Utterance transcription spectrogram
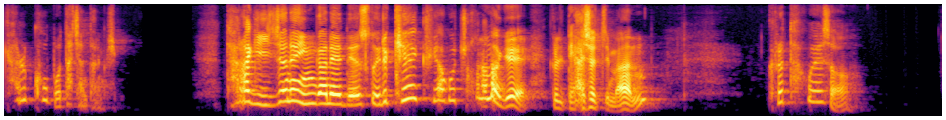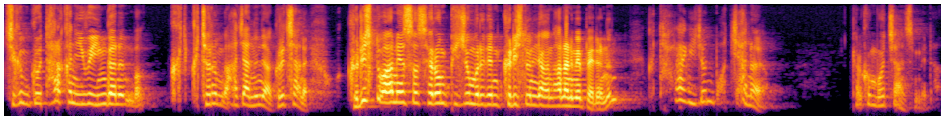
결코 못하지 않다는 것입니다. 타락 이전의 인간에 대해서도 이렇게 귀하고 존엄하게 그를 대하셨지만 그렇다고 해서 지금 그 타락한 이후에 인간은 뭐 그, 그처럼 하지 않느냐? 그렇지 않아요. 그리스도 안에서 새로운 피조물이 된 그리스도를 향한 하나님의 배려는 그 타락 이전 못지 않아요. 결코 못지 않습니다.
